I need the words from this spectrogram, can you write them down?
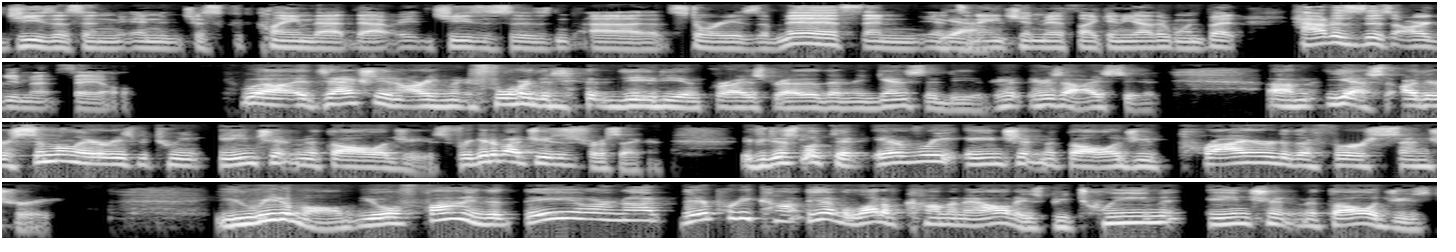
Jesus and and just claim that that Jesus's uh, story is a myth and it's yeah. an ancient myth like any other one. But how does this argument fail? Well, it's actually an argument for the deity of Christ rather than against the deity. Here's how I see it. Um, yes, are there similarities between ancient mythologies? Forget about Jesus for a second. If you just looked at every ancient mythology prior to the first century, you read them all, you'll find that they are not, they're pretty, com- they have a lot of commonalities between ancient mythologies,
